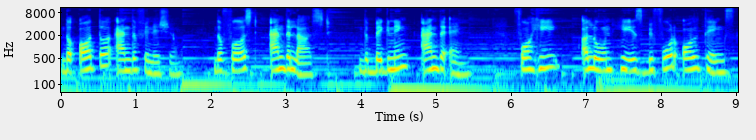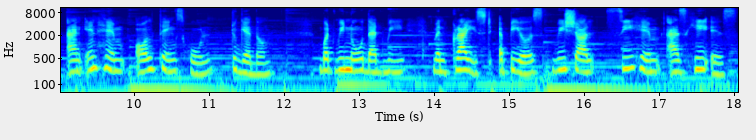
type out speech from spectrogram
the author and the finisher the first and the last, the beginning and the end. For he alone he is before all things, and in him all things hold together. But we know that we, when Christ appears, we shall see him as he is,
